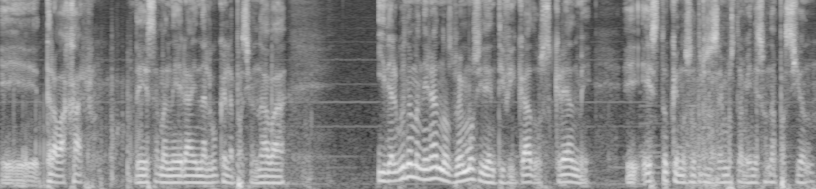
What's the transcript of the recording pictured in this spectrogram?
eh, trabajar de esa manera en algo que le apasionaba y de alguna manera nos vemos identificados, créanme, esto que nosotros hacemos también es una pasión.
